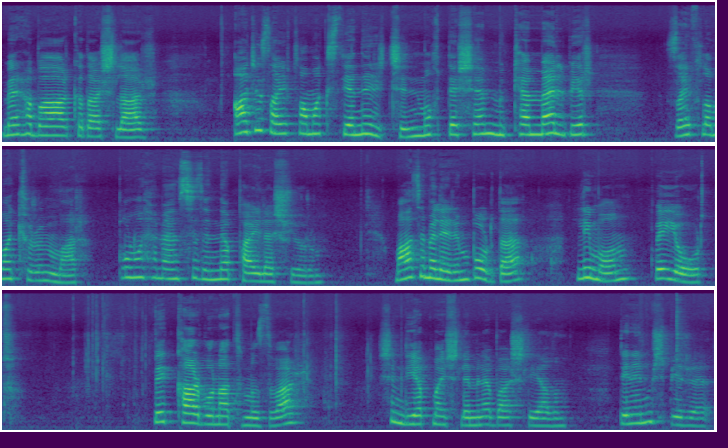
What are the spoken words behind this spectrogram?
Merhaba arkadaşlar. Acil zayıflamak isteyenler için muhteşem, mükemmel bir zayıflama kürüm var. Bunu hemen sizinle paylaşıyorum. Malzemelerim burada limon ve yoğurt ve karbonatımız var. Şimdi yapma işlemine başlayalım. Denilmiş bir e,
